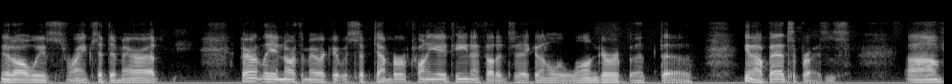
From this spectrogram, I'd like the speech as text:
it always ranks a demerit. Apparently, in North America, it was September of 2018. I thought it'd taken a little longer, but uh, you know, bad surprises. Um,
